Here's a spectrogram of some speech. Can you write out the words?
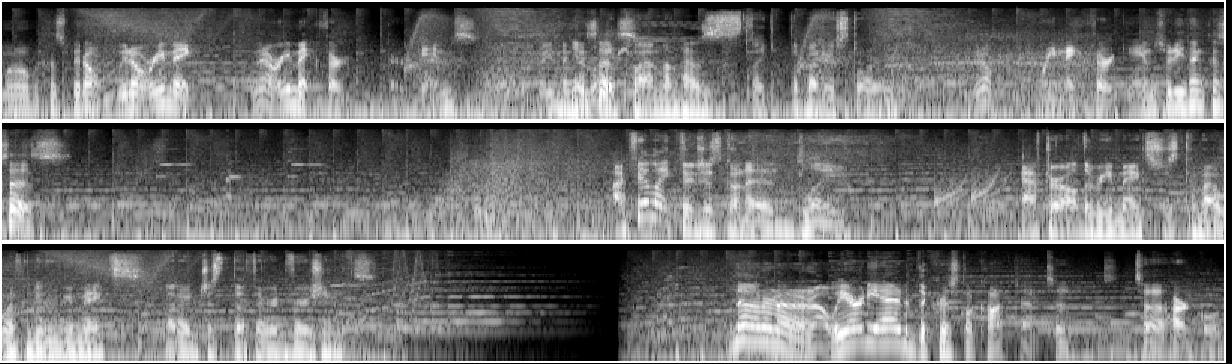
Well, because we don't we don't remake we don't remake third third games. What do you think Yeah, this but is? platinum has like the better story. We don't remake third games. What do you think this is? I feel like they're just gonna like, after all the remakes, just come out with new remakes that are just the third versions. No, no, no, no, no. We already added the crystal content to to Heart Gold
